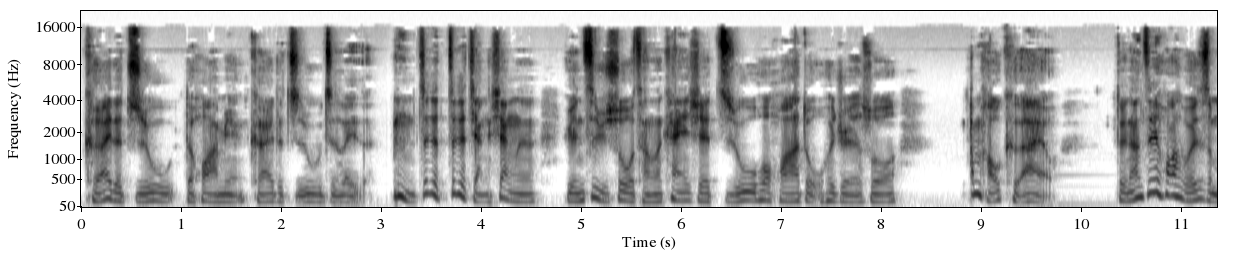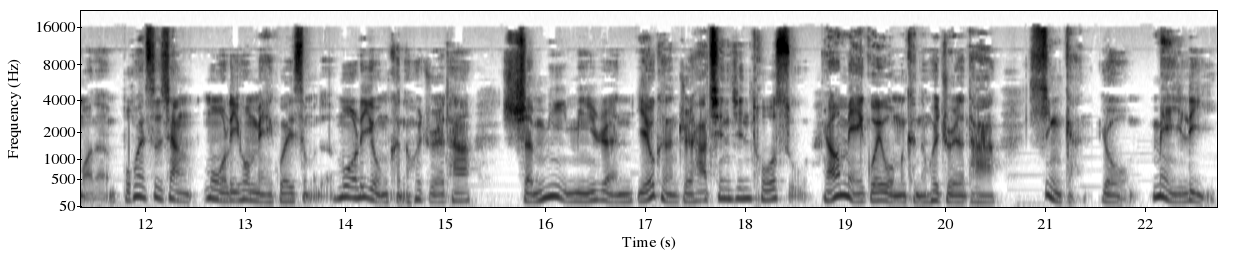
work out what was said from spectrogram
可爱的植物的画面，可爱的植物之类的。这个这个奖项呢，源自于说我常常看一些植物或花朵，我会觉得说它们好可爱哦。对，然后这些花朵会是什么呢？不会是像茉莉或玫瑰什么的。茉莉我们可能会觉得它神秘迷人，也有可能觉得它清新脱俗。然后玫瑰我们可能会觉得它性感有魅力。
